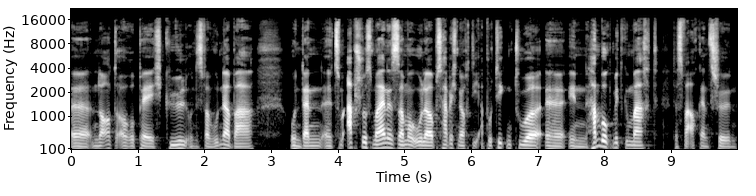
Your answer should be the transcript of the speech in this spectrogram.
äh, nordeuropäisch kühl und es war wunderbar. Und dann äh, zum Abschluss meines Sommerurlaubs habe ich noch die Apothekentour äh, in Hamburg mitgemacht. Das war auch ganz schön.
